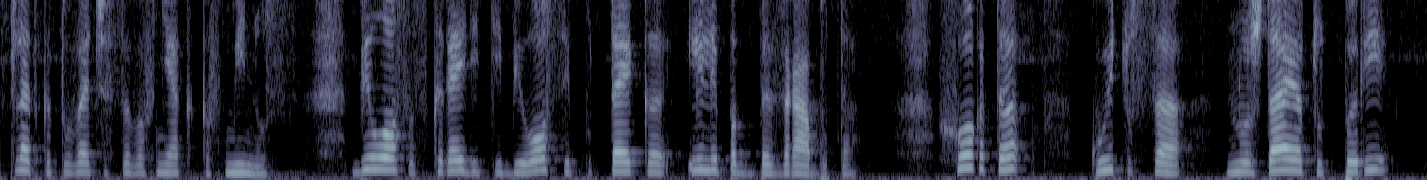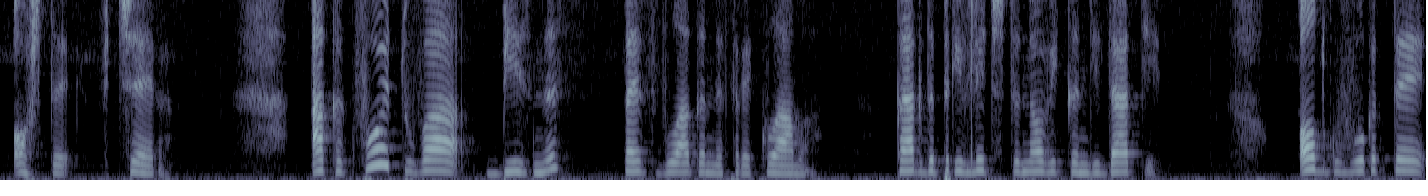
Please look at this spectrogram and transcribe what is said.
след като вече са в някакъв минус. Било с кредити, било с ипотека или пък без работа. Хората, които са нуждаят от пари още вчера – а какво е това бизнес без влагане в реклама? Как да привличате нови кандидати? Отговорът е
